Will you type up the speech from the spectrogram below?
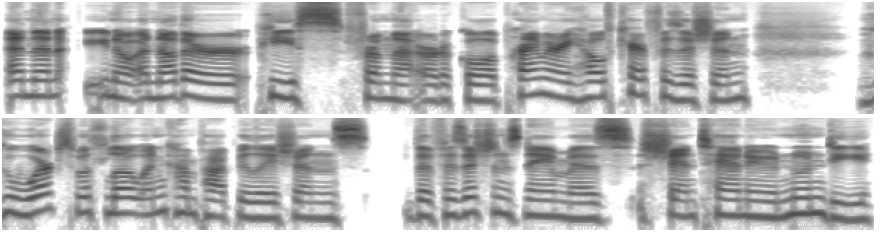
And then, you know, another piece from that article a primary healthcare physician who works with low income populations, the physician's name is Shantanu Nundy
